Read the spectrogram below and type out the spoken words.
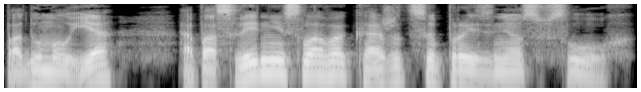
подумал я, а последние слова, кажется, произнес вслух.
